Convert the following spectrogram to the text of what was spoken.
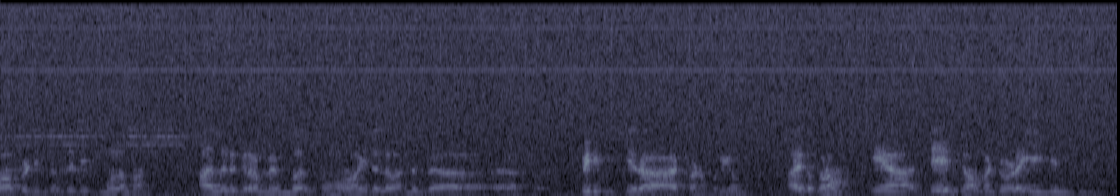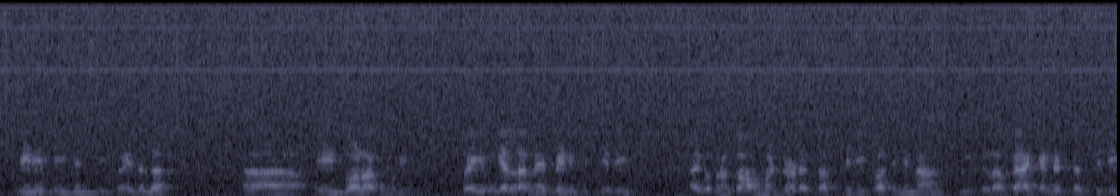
கோஆப்ரேட்டிவ் சொசைட்டிஸ் மூலமாக அதில் இருக்கிற மெம்பர்ஸும் இதில் வந்து பெனிஃபிஷியராக ஆட் பண்ண முடியும். அதுக்கப்புறம் ஸ்டேட் கவர்மெண்ட்டோட ஏஜென்சி வேரியஸ் ஏஜென்சிஸும் இதில் இன்வால்வ் ஆக முடியும். ஸோ இவங்க எல்லாமே பெனிஃபிஷியரி அதுக்கப்புறம் கவர்மெண்ட்டோட சப்சிடி பார்த்தீங்கன்னா யூஸ்வலாக பேக் ஹண்ட்ரட் சப்சிடி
